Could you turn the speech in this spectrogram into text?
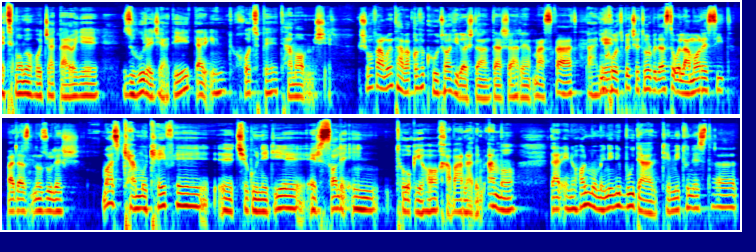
اتمام حجت برای ظهور جدید در این خطبه تمام میشه. شما فرمودین توقف کوتاهی داشتن در شهر مسقط. بله. این خطبه چطور به دست علما رسید بعد از نزولش؟ ما از کم و کیف چگونگی ارسال این توقی ها خبر نداریم. اما در این حال مؤمنینی بودند که می‌تونستن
